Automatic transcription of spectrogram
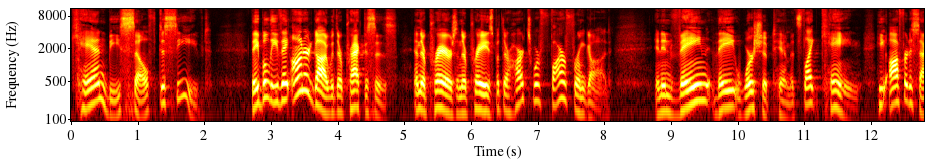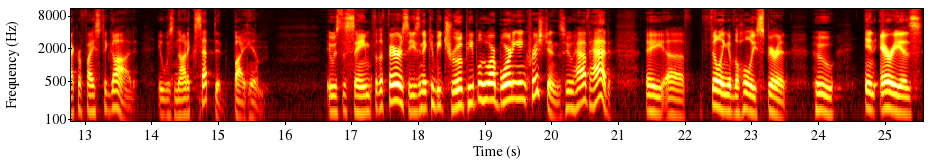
can be self deceived. They believe they honored God with their practices and their prayers and their praise, but their hearts were far from God. And in vain they worshiped him. It's like Cain. He offered a sacrifice to God, it was not accepted by him. It was the same for the Pharisees, and it can be true of people who are born again Christians who have had a uh, filling of the Holy Spirit, who in areas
